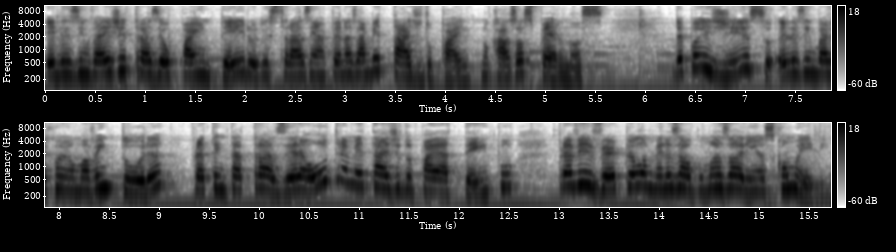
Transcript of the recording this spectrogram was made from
Eles, em vez de trazer o pai inteiro, eles trazem apenas a metade do pai, no caso, as pernas. Depois disso, eles embarcam em uma aventura para tentar trazer a outra metade do pai a tempo para viver pelo menos algumas horinhas com ele.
